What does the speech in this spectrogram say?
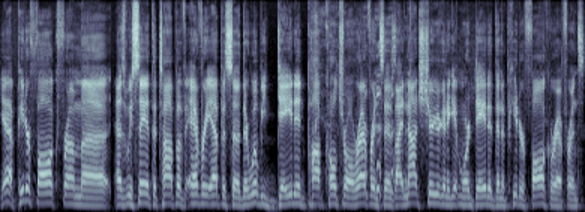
Yeah, Peter Falk from, uh, as we say at the top of every episode, there will be dated pop cultural references. I'm not sure you're going to get more dated than a Peter Falk reference.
